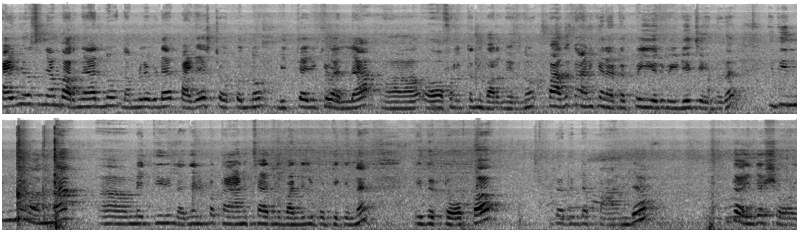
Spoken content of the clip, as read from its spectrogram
കഴിഞ്ഞ ദിവസം ഞാൻ പറഞ്ഞായിരുന്നു നമ്മളിവിടെ പഴയ സ്റ്റോക്കൊന്നും വിറ്റഴിക്കുമല്ല ഓഫർ ഇട്ടെന്ന് പറഞ്ഞിരുന്നു. അപ്പോൾ അത് കാണിക്കാനായിട്ട് ഇപ്പോൾ ഈ ഒരു വീഡിയോ ചെയ്യുന്നത്. ഇത് ഇന്ന് വന്ന മെറ്റീരിയലാണ് ഞാനിപ്പോൾ കാണിച്ചായിരുന്നു ബണ്ടിൽ പൊട്ടിക്കുന്ന ഇത് ടോപ്പ് ഇതതിന്റെ പാന്റ് ഇതതിന്റെ ഷോൾ.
